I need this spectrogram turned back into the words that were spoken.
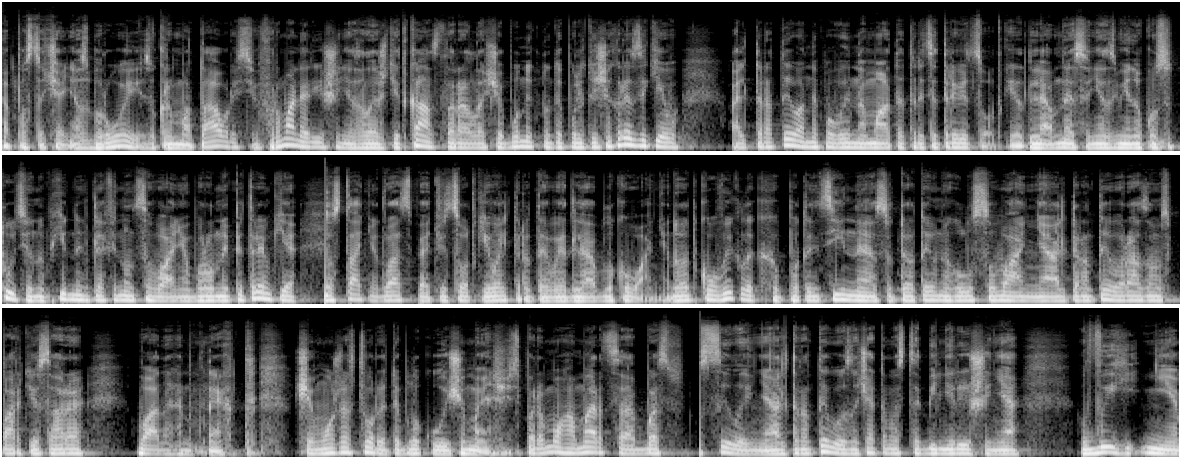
е, постачання зброї, зокрема Таурисів. Формальне рішення залежить від канцлера, але щоб уникнути політичних ризиків, альтернатива не повинна мати 33%. Для внесення змін у конституцію, необхідних для фінансування оборонної підтримки, достатньо 25% альтернативи для блокування. Додатковий виклик потенційне ситуативне голосування альтернативи разом з партією Сари Вагенкнехт, що може створити блокуючу меншість. Перемога Мерца без посилення альтернативи означатиме стабільні рішення, вигідні,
